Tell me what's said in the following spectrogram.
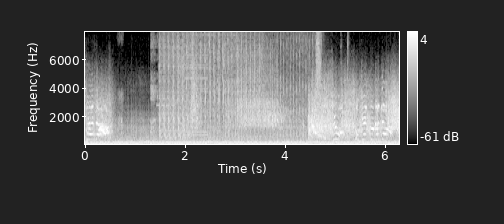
てんだ。はロケット弾だ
